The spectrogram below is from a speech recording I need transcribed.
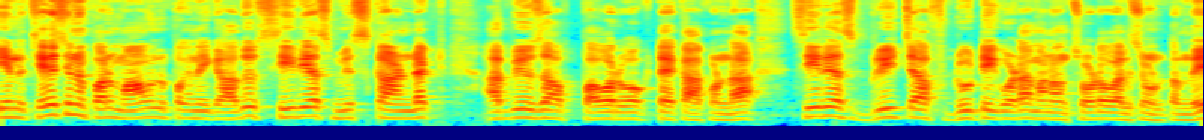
ఈయన చేసిన పని మామూలు పని కాదు serious misconduct abuse of power ఒకటే కాకుండా సీరియస్ బ్రీచ్ ఆఫ్ డ్యూటీ కూడా మనం చూడవలసి ఉంటుంది.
